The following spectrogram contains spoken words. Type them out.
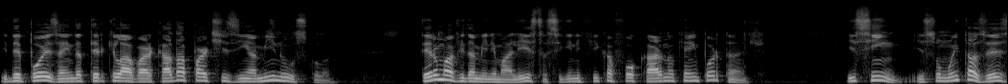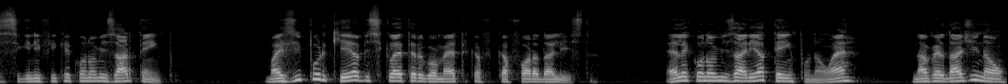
E depois ainda ter que lavar cada partezinha minúscula. Ter uma vida minimalista significa focar no que é importante. E sim, isso muitas vezes significa economizar tempo. Mas e por que a bicicleta ergométrica fica fora da lista? Ela economizaria tempo, não é? Na verdade, não.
